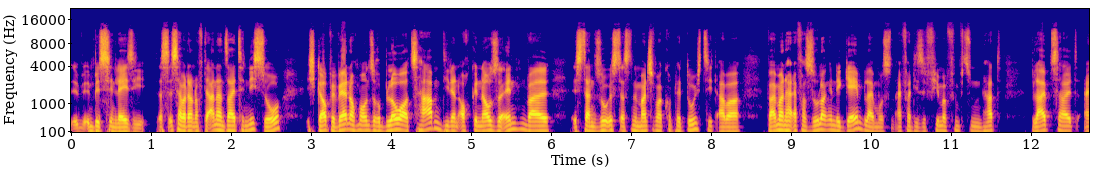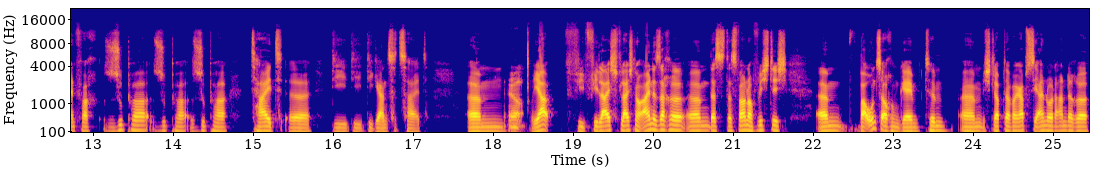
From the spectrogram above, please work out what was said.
ein bisschen lazy. Das ist aber dann auf der anderen Seite nicht so. Ich glaube, wir werden auch mal unsere Blowouts haben, die dann auch genauso enden, weil es dann so ist, dass man manchmal komplett durchzieht. Aber weil man halt einfach so lange in der Game bleiben muss und einfach diese 4x15 Minuten hat, bleibt es halt einfach super, super, super tight äh, die, die, die ganze Zeit. Ähm, ja. ja, vielleicht, vielleicht noch eine Sache, ähm, das, das war noch wichtig. Ähm, bei uns auch im Game, Tim. Ähm, ich glaube, da gab es die eine oder andere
